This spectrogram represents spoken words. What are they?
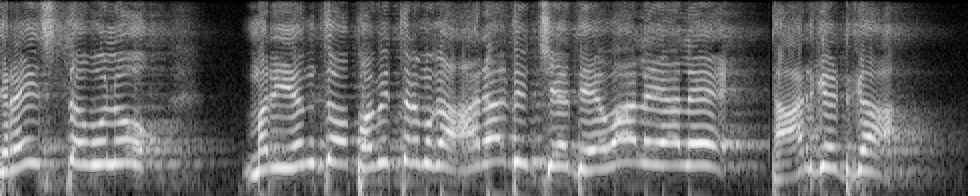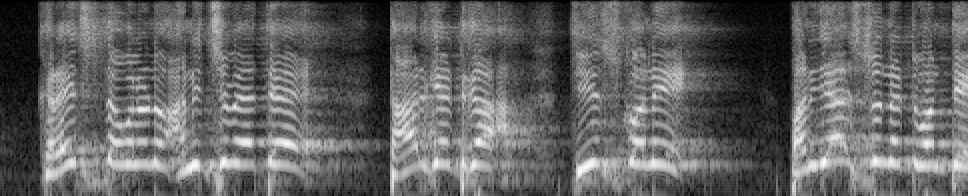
క్రైస్తవులు మరి ఎంతో పవిత్రముగా ఆరాధించే దేవాలయాలే టార్గెట్గా. క్రైస్తవులను అణిచివేతే టార్గెట్గా తీసుకొని పనిచేస్తున్నటువంటి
